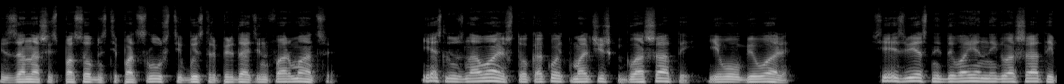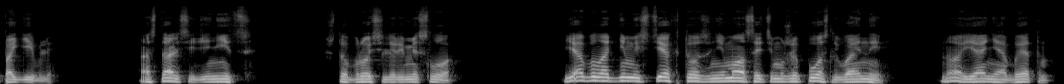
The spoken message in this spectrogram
из-за нашей способности подслушать и быстро передать информацию. Если узнавали, что какой-то мальчишка глашатый, его убивали. Все известные довоенные глашатые погибли. Остались единицы, что бросили ремесло. Я был одним из тех, кто занимался этим уже после войны. Но я не об этом.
